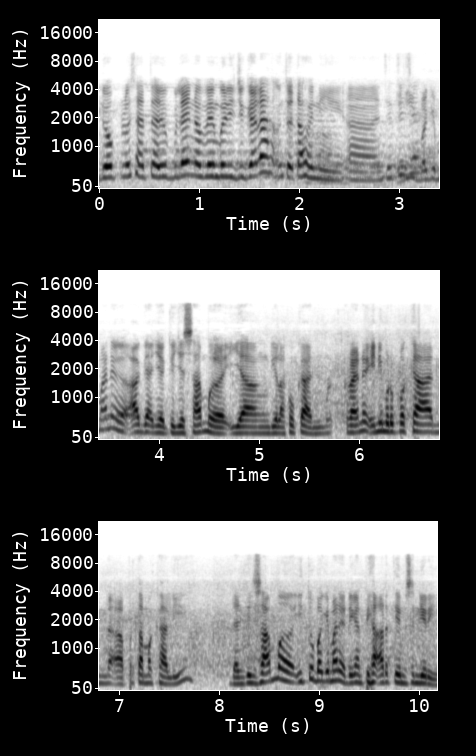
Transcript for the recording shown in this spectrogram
21 hari bulan November ni jugalah untuk tahun ni. Ha, Jadi bagaimana agaknya kerjasama yang dilakukan kerana ini merupakan uh, pertama kali dan kerjasama itu bagaimana dengan pihak RTM sendiri?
